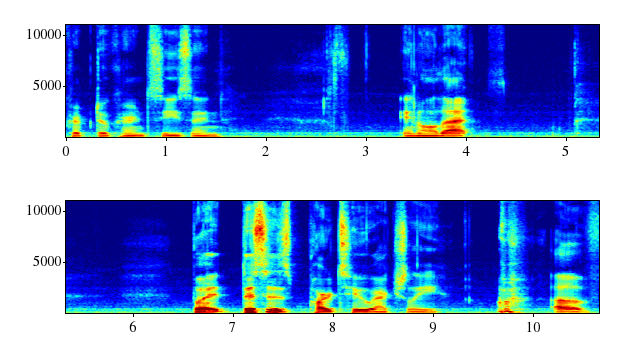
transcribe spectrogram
cryptocurrencies and and all that. But this is part two, actually, of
